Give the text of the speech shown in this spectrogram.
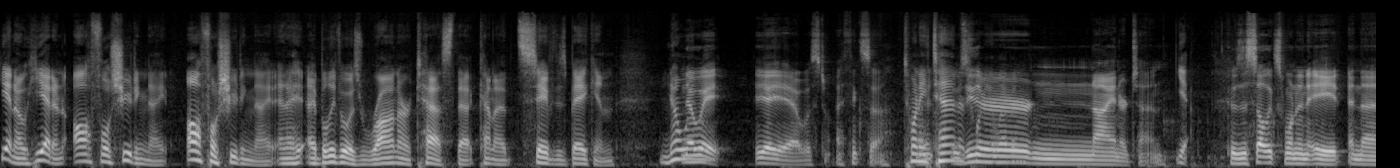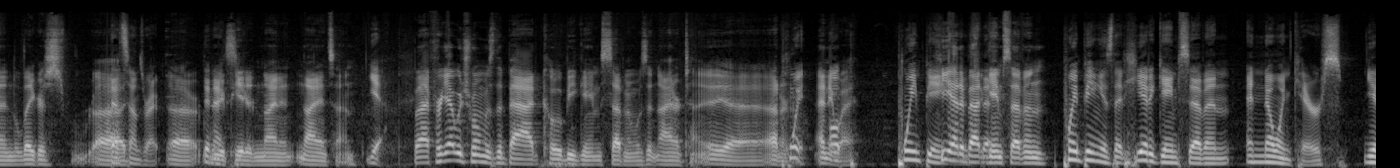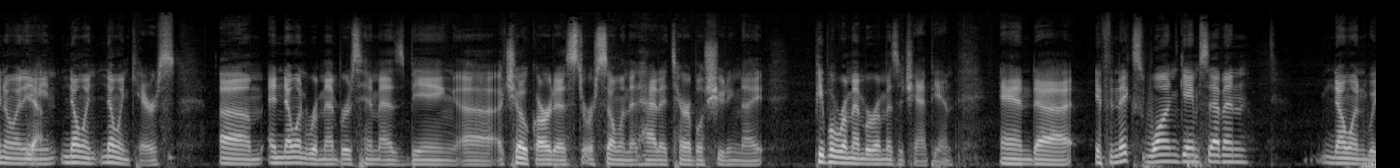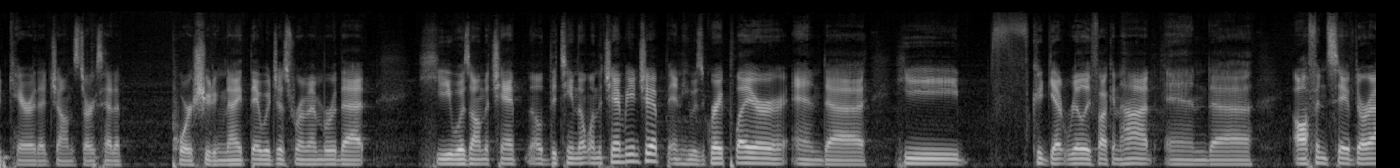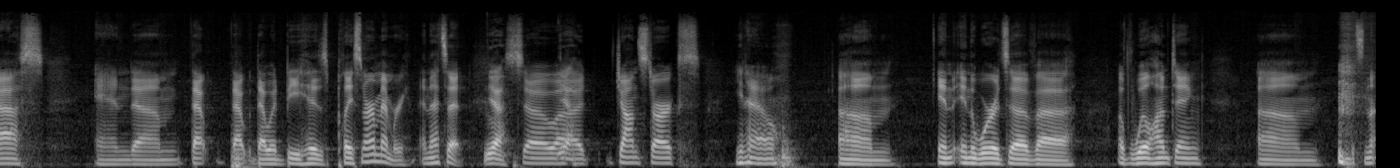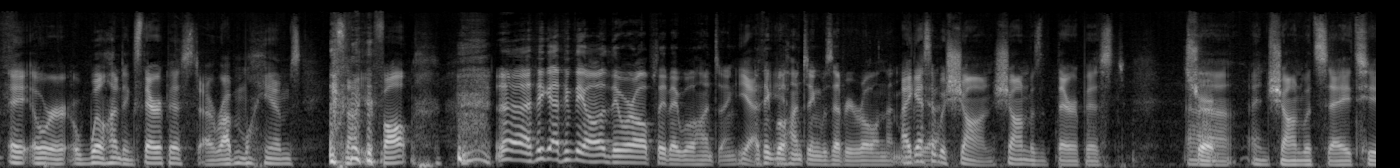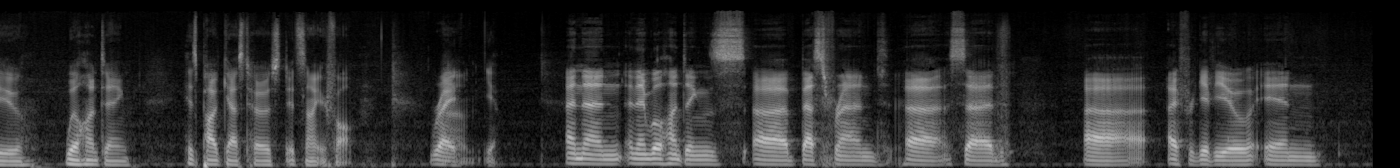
You know, he had an awful shooting night, awful shooting night. And I, I believe it was Ron Artest that kind of saved his bacon. No, No, one- wait. Yeah, yeah, it was. I think so. 2010 It was either nine or ten. Yeah. Because the Celtics won in eight, and then the Lakers. Uh, That sounds right. Uh, The repeated year. nine and nine and ten. Yeah. But I forget which one was the bad Kobe game seven. Was it nine or ten? Yeah, I don't Point, know. Anyway, oh, point being, he had a bad that- game seven. Point being is that he had a game seven, and no one cares. You know what I Yeah. mean? No one, no one cares, um, and no one remembers him as being uh, a choke artist or someone that had a terrible shooting night. People remember him as a champion, and uh, if the Knicks won Game Seven, no one would care that John Starks had a poor shooting night. They would just remember that he was on the champ, oh, the team that won the championship, and he was a great player, and uh, he f- could get really fucking hot, and uh, often saved our ass, and um, that that that would be his place in our memory, and that's it. Yeah. So uh, Yeah. John Starks, you know, um, in in the words of uh, of Will Hunting, um, it's not eh, or, or Will Hunting's therapist, uh, Robin Williams. It's not your fault. Uh, I think I think they all they were all played by Will Hunting. Yeah, I think Will yeah. Hunting was every role in that movie. I guess yeah. it was Sean. Sean was the therapist. Sure. Uh, and Sean would say to Will Hunting, his podcast host, "It's not your fault." right. Um, yeah. and then and then Will Hunting's uh, best friend uh, said, uh, "I forgive you" in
